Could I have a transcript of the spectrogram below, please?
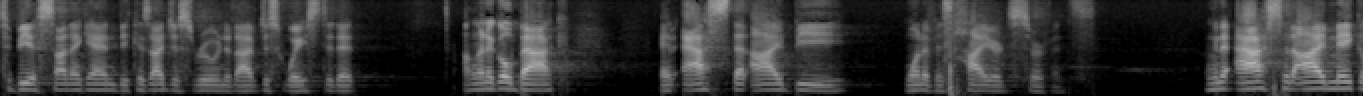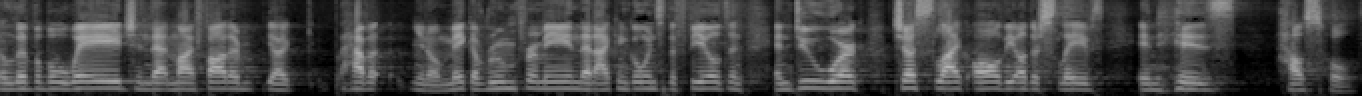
to be a son again because I just ruined it. I've just wasted it. I'm going to go back and ask that I be one of his hired servants. I'm going to ask that I make a livable wage and that my father uh, have a, you know, make a room for me and that I can go into the fields and, and do work just like all the other slaves in his household.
